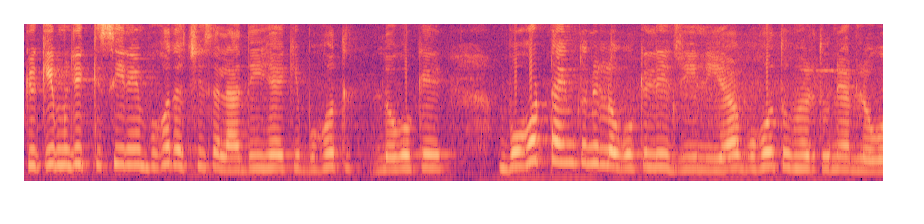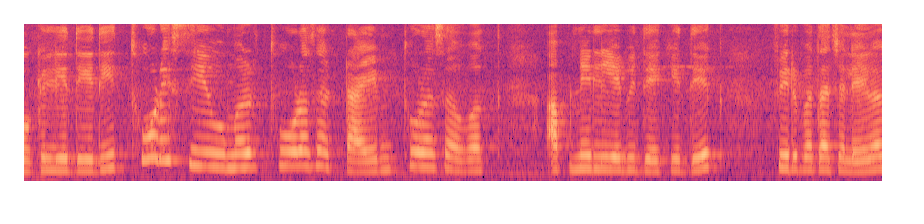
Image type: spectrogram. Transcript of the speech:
क्योंकि मुझे किसी ने बहुत अच्छी सलाह दी है कि बहुत लोगों के, बहुत टाइम तूने लोगों के लिए जी लिया, बहुत उम्र तूने लोगों के लिए दे दी। थोड़ी सी उम्र थोड़ा सा टाइम थोड़ा सा वक्त अपने लिए भी दे के देख, फिर पता चलेगा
